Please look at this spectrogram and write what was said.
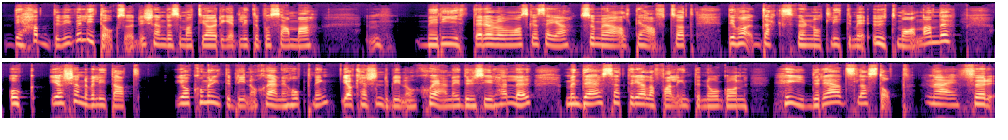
det hade vi väl lite också. Det kändes som att jag red lite på samma mm, meriter eller vad man ska säga som jag alltid haft. Så att det var dags för något lite mer utmanande. Och jag kände väl lite att jag kommer inte bli någon stjärna i hoppning. Jag kanske inte blir någon stjärna i dressyr heller. Men där sätter i alla fall inte någon höjdrädsla stopp. Nej. För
